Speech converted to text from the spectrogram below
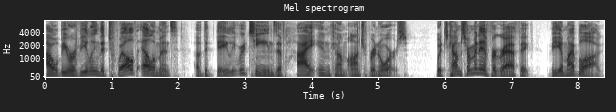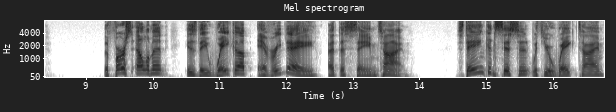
I will be revealing the 12 elements of the daily routines of high income entrepreneurs, which comes from an infographic via my blog. The first element is they wake up every day at the same time. Staying consistent with your wake time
